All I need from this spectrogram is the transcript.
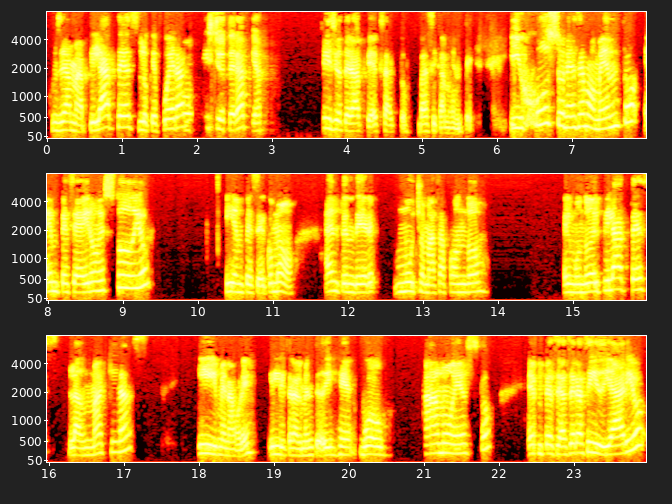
¿cómo se llama? Pilates, lo que fuera. fisioterapia. Fisioterapia, exacto, básicamente. Y justo en ese momento empecé a ir a un estudio y empecé como a entender mucho más a fondo el mundo del pilates, las máquinas, y me enamoré. Y literalmente dije, wow, amo esto. Empecé a hacer así diario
